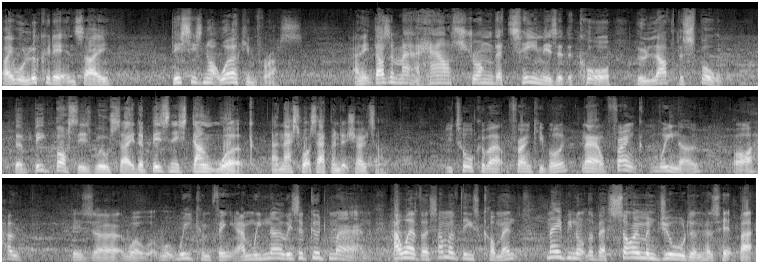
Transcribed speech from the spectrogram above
they will look at it and say, this is not working for us. And it doesn't matter how strong the team is at the core who love the sport. The big bosses will say the business don't work, and that's what's happened at Showtime. You talk about Frankie Boy. Now, Frank, we know, or I hope, is, uh, well, what we can think, and we know is a good man. However, some of these comments, maybe not the best. Simon Jordan has hit back.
